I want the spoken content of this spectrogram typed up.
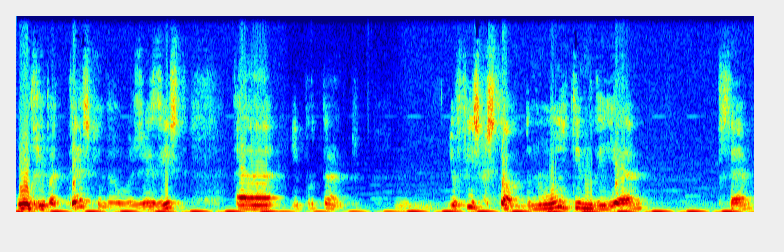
1 Ribatejo, que ainda hoje existe, uh, e portanto, eu fiz questão de no último dia, percebe?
